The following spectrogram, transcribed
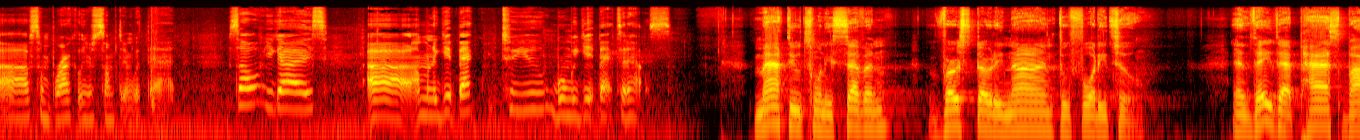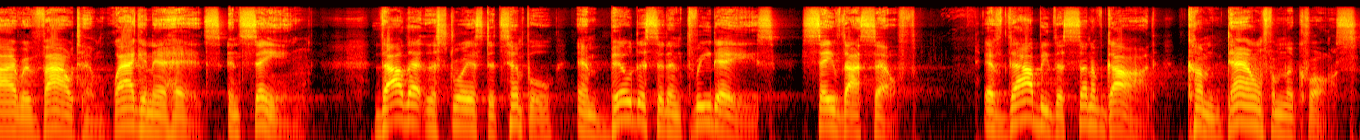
uh, some broccoli or something with that. So, you guys, uh, I'm gonna get back to you when we get back to the house. Matthew 27, verse 39 through 42. And they that passed by reviled him, wagging their heads, and saying, Thou that destroyest the temple and buildest it in three days, save thyself. If thou be the Son of God, come down from the cross.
